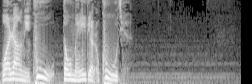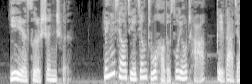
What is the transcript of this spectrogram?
我让你哭都没地儿哭去。”夜色深沉，林小姐将煮好的酥油茶给大家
